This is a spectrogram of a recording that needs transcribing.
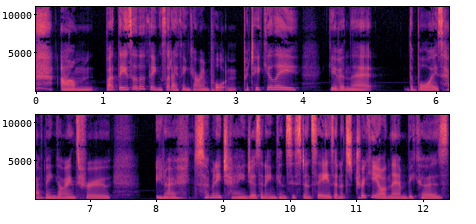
um, but these are the things that I think are important, particularly given that the boys have been going through, you know, so many changes and inconsistencies, and it's tricky on them because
